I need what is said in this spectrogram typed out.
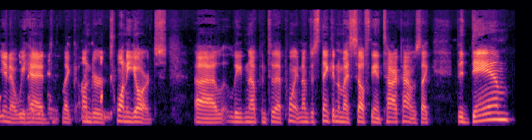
you know we had like under 20 yards uh leading up into that point. And I'm just thinking to myself the entire time, I was like, the damn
